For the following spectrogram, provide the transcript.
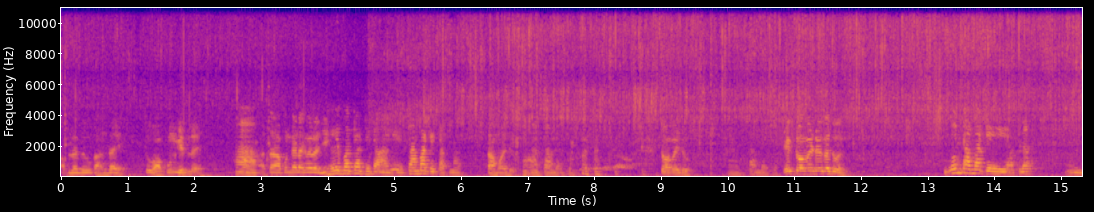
आपला जो कांदा आहे तो वापून घेतलाय. हा. आता आपण काय टाकणार आजी? हे बटाटे टाक हे टाकणार. टमाटो. हा टोमॅटो. हा एक टोमॅटो का दोन? दोन तांबाटे आपलं. हम्म.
